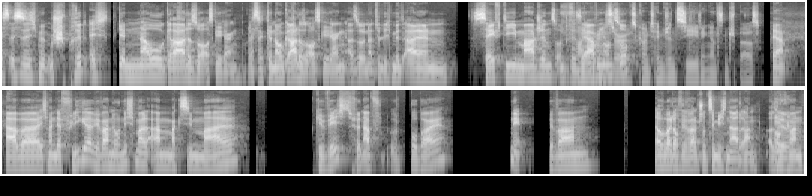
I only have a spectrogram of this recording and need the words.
es ist sich mit dem Sprit echt genau gerade so ausgegangen. Oder es ist genau gerade so ausgegangen. Also natürlich mit allen Safety Margins und Reserven Final und so. Reserves, Contingency, den ganzen Spaß. Ja, aber ich meine, der Flieger, wir waren noch nicht mal am Maximalgewicht für den Abflug. Wobei, nee, wir waren, na, wobei doch, wir waren schon ziemlich nah dran. Also wir Okay. waren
